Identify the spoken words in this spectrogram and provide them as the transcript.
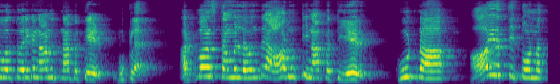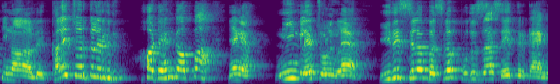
டுவெல்த் வரைக்கும் நானூற்றி நாற்பத்தி ஏழு புக்கில் அட்வான்ஸ் தமிழில் வந்து அறுநூற்றி நாற்பத்தி ஏழு. கூட்டினா ஆயிரத்தி தொண்ணூற்றி நாலு கலைச்சொற்கள் இருக்குது. அட் எங்க அப்பா ஏங்க நீங்களே சொல்லுங்களேன். இது சிலபஸில் புதுசாக சேர்த்துருக்காங்க.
